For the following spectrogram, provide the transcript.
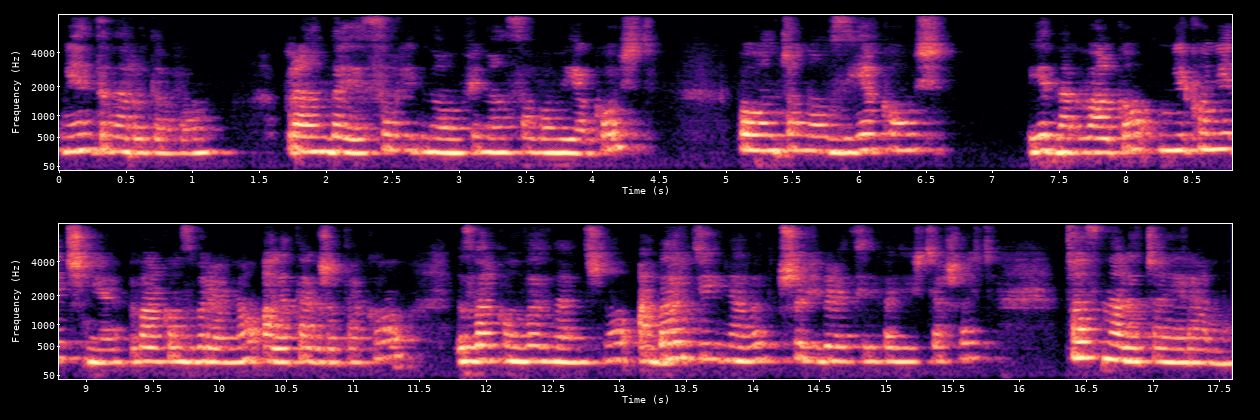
międzynarodową, która nam daje solidną finansową jakość, połączoną z jakąś jednak walką, niekoniecznie walką zbrojną, ale także taką, z walką wewnętrzną, a bardziej nawet przy wibracji 26 czas na leczenie ran.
